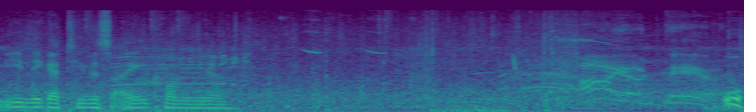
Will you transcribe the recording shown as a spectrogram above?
Wie negatives Einkommen hier. Oh,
